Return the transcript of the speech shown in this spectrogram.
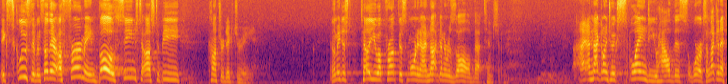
exclusive, and so they're affirming both seems to us to be contradictory. And let me just tell you up front this morning, I'm not going to resolve that tension. I'm not going to explain to you how this works. I'm not going to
